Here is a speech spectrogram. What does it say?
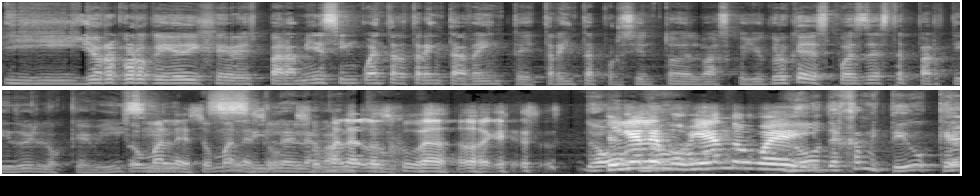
Y yo recuerdo que yo dije, para mí es 50, 30, 20, 30% del Vasco. Yo creo que después de este partido y lo que vi, sí- Súmale, súmale, sí sú- le súmale a los jugadores. No, Síguele no, moviendo, güey. No, déjame te digo que,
